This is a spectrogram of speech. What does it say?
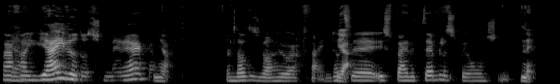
waarvan jij wil dat ze mee werken. Ja. En dat is wel heel erg fijn. Dat Ja. uh, is bij de tablets bij ons niet.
